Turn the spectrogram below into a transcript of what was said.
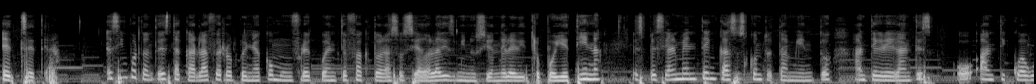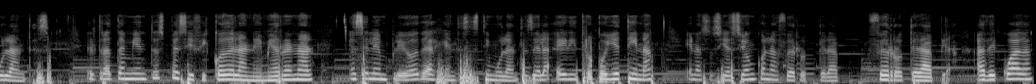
etc. Es importante destacar la ferropenia como un frecuente factor asociado a la disminución de la eritropoyetina, especialmente en casos con tratamiento antiagregantes o anticoagulantes. El tratamiento específico de la anemia renal es el empleo de agentes estimulantes de la eritropoyetina en asociación con la ferroterapia adecuada,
